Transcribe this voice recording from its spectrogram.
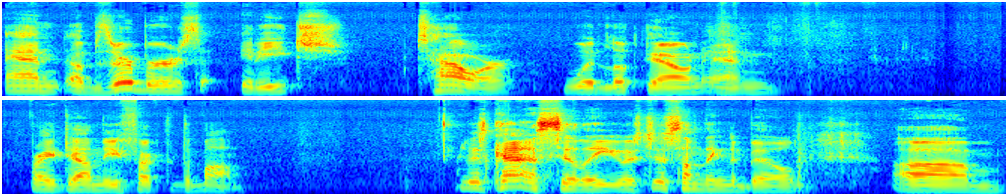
and observers at each tower would look down and write down the effect of the bomb. It was kind of silly. It was just something to build. Um,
